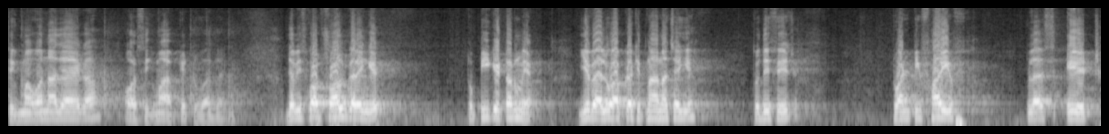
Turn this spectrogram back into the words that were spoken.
सिग्मा वन आ जाएगा और सिग्मा आपके टू आ जाएँगे। जब इसको आप सॉल्व करेंगे तो पी के टर्म में ये वैल्यू आपका कितना आना चाहिए? तो दिस इज़ 25 प्लस एट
